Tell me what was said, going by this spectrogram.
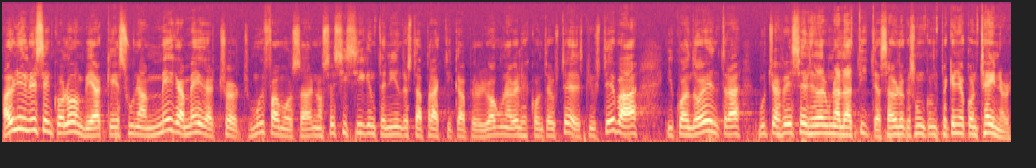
Hay una iglesia en Colombia que es una mega, mega church, muy famosa. No sé si siguen teniendo esta práctica, pero yo alguna vez les conté a ustedes que usted va y cuando entra, muchas veces le dan una latita, ¿sabe lo que es un, pequeño container?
